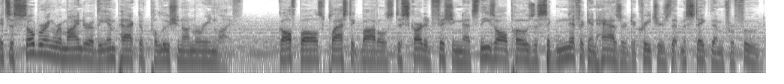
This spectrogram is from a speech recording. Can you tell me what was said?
It's a sobering reminder of the impact of pollution on marine life. Golf balls, plastic bottles, discarded fishing nets, these all pose a significant hazard to creatures that mistake them for food.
